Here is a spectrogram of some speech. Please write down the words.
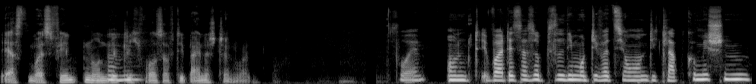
erstmals finden und mhm. wirklich was auf die Beine stellen wollen. Voll. Und war das also ein bisschen die Motivation, die Club Commission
